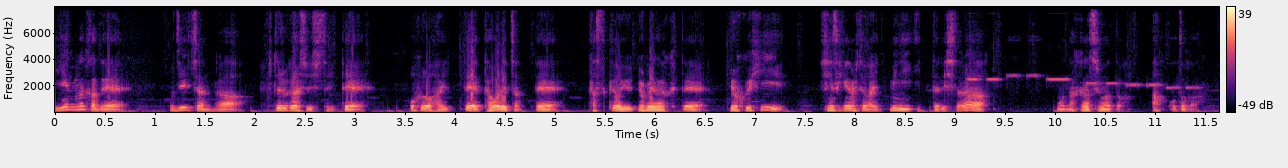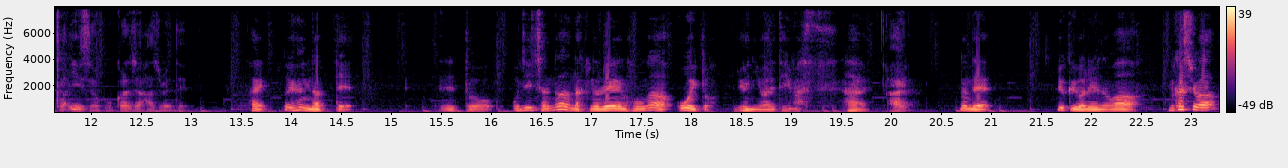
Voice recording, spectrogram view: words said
家の中でおじいちゃんが一人暮らししていて、お風呂入って倒れちゃって、助けを呼べなくて、翌日、親戚の人が見に行ったりしたら、もう亡くなってしまうと。あ、音が。あいいですよ。ここからじゃあ始めて。はい。というふうになって、えっ、と、おじいちゃんが亡くなる例の方が多いというふうに言われています。はい。はい。なんで、よく言われるのは、昔は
